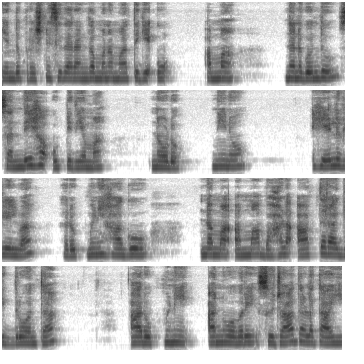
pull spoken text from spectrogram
ಎಂದು ಪ್ರಶ್ನಿಸಿದ ರಂಗಮ್ಮನ ಮಾತಿಗೆ ಓ ಅಮ್ಮ, ನನಗೊಂದು ಸಂದೇಹ ಹುಟ್ಟಿದೆಯಮ್ಮ. ನೋಡು, ನೀನು ಹೇಳಿರಲಿಲ್ವಾ? ರುಕ್ಮಿಣಿ ಹಾಗೂ ನಮ್ಮ ಅಮ್ಮ ಬಹಳ ಆಪ್ತರಾಗಿದ್ರು ಅಂತ? ಆ ರುಕ್ಮಿಣಿ ಅನ್ನುವವರೇ ಸುಜಾತಳ ತಾಯಿ.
